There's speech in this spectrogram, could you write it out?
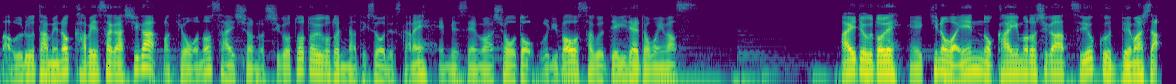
まあ、売るための壁探しが、まあ、今日の最初の仕事ということになってきそうですかね。目線はショート、売り場を探っていきたいと思います。はい、ということで、えー、昨日は円の買い戻しが強く出ました。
